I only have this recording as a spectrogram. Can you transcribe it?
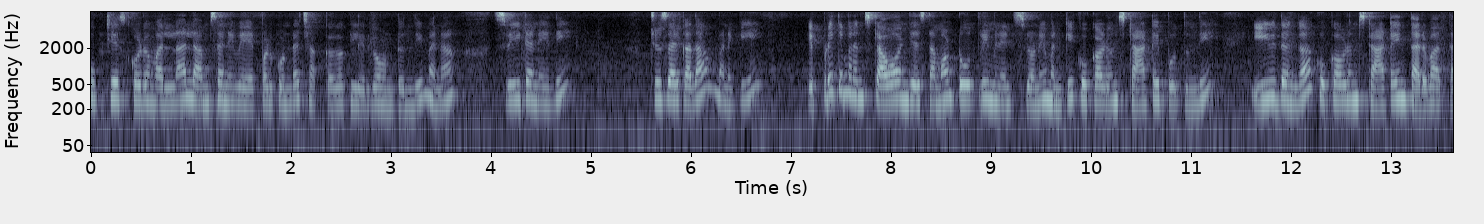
కుక్ చేసుకోవడం వల్ల లమ్స్ అనేవి ఏర్పడకుండా చక్కగా క్లియర్గా ఉంటుంది. మన స్వీట్ అనేది చూసారు కదా మనకి ఎప్పుడైతే మనం స్టవ్ ఆన్ చేస్తామో టూ త్రీ మినిట్స్లోనే మనకి కుక్ అవడం స్టార్ట్ అయిపోతుంది. ఈ విధంగా కుక్ అవడం స్టార్ట్ అయిన తర్వాత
